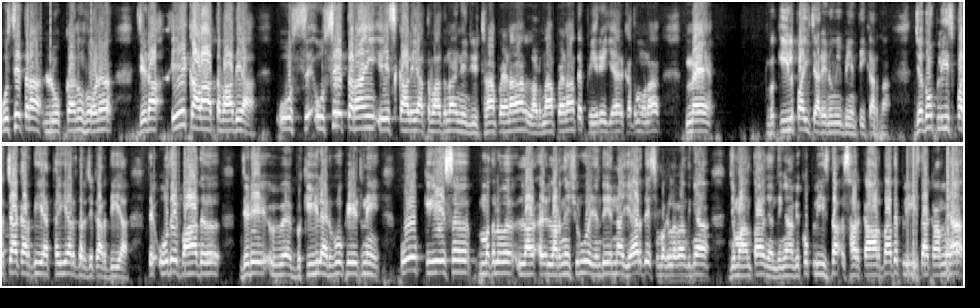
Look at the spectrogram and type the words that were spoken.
ਉਸੇ ਤਰ੍ਹਾਂ ਲੋਕਾਂ ਨੂੰ ਹੁਣ ਜਿਹੜਾ ਇਹ ਕਾਲਾ ਅੱਤਵਾਦ ਆ ਉਸ, ਉਸੇ ਤਰ੍ਹਾਂ ਹੀ ਇਸ ਕਾਲੇ ਅੱਤਵਾਦ ਨਾਲ ਨਜਿੱਠਣਾ ਪੈਣਾ, ਲੜਨਾ ਪੈਣਾ ਤੇ ਫੇਰ ਇਹ ਜ਼ਹਿਰ ਖਤਮ ਹੋਣਾ, ਮੈਂ ਵਕੀਲ ਭਾਈਚਾਰੇ ਨੂੰ ਵੀ ਬੇਨਤੀ ਕਰਦਾ। ਜਦੋਂ ਪੁਲਿਸ ਪਰਚਾ ਕਰਦੀ ਐਫ ਆਈ ਆਰ ਦਰਜ ਕਰਦੀ ਆ, ਤੇ ਉਹਦੇ ਬਾਅਦ ਜਿਹੜੇ ਵਕੀਲ ਐਡਵੋਕੇਟ ਨੇ, ਉਹ ਕੇਸ ਮਤਲਬ ਲ- ਲੜਨੇ ਸ਼ੁਰੂ ਹੋ ਜਾਂਦੇ, ਇਹਨਾਂ ਜ਼ਹਿਰ ਦੇ ਸਮਗਲਰਾਂ ਦੀਆਂ ਜ਼ਮਾਨਤਾਂ ਹੋ ਜਾਂਦੀਆਂ। ਵੇਖੋ, ਪੁਲਿਸ ਦਾ, ਸਰਕਾਰ ਦਾ ਤੇ ਪੁਲਿਸ ਦਾ ਕੰਮ ਆ,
